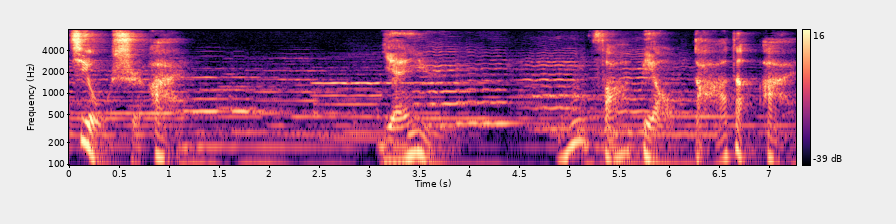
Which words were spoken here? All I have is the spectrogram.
就是爱，言语。无法表达的爱。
